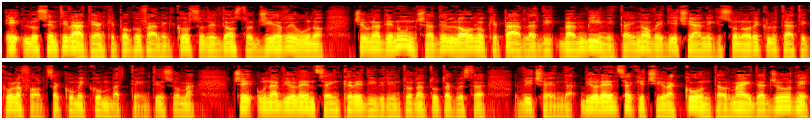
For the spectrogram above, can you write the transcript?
e lo sentivate anche poco fa nel corso del nostro GR1, c'è una denuncia dell'ONU che parla di bambini tra i 9 e i 10 anni che sono reclutati con la forza come combattenti. Insomma, c'è una violenza incredibile intorno a tutta questa vicenda. Violenza che ci racconta ormai da giorni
